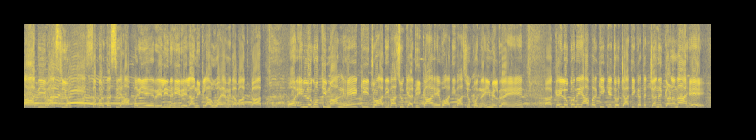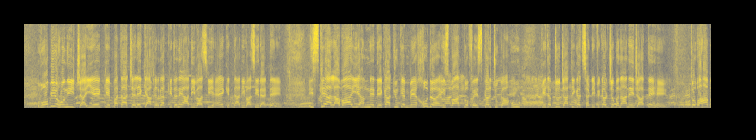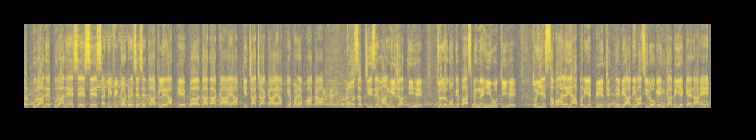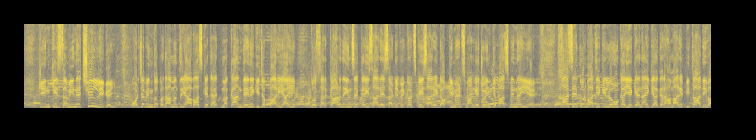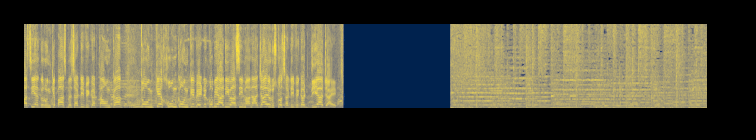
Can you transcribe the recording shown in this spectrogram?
आदिवासियों का ज़बरदस्त यहाँ पर ये रैली नहीं रेला निकला हुआ है अहमदाबाद का। और इन लोगों की मांग है कि जो आदिवासियों के अधिकार है वो आदिवासियों को नहीं मिल रहे हैं। कई लोगों ने यहाँ पर की कि जो जातिगत जनगणना है वो भी होनी चाहिए कि पता चले कि आखिरकार कितने आदिवासी हैं, कितने आदिवासी रहते हैं। इसके अलावा ये हमने देखा, क्योंकि मैं खुद इस बात को फेस कर चुका हूँ कि जब जो जातिगत सर्टिफिकेट जो बनाने जाते हैं तो वहाँ पर पुराने पुराने ऐसे ऐसे सर्टिफिकेट ऐसे ऐसे दाखले आपके दादा का, या आपके चाचा का, या आपके बड़े अब्बा का, वो सब चीज़ें मांगी जाती है, जो लोगों के पास में नहीं होती है। तो ये सवाल है, यहाँ पर ये जितने भी आदिवासी लोग हैं, इनका भी ये कहना है कि इनकी ज़मीनें छीन ली गई। और जब इनको प्रधानमंत्री आवास के तहत मकान देने की जब बारी आई तो सरकार ने इनसे कई सारे सर्टिफिकेट्स कई सारे डॉक्यूमेंट्स मांगे जो इनके पास में नहीं है खास एक और बात ये कि लोगों का ये कहना है कि अगर हमारे पिता आदिवासी अगर उनके पास में सर्टिफिकेट था उनका तो उनके खून को, उनके बेटे को भी आदिवासी माना जाए और उसको सर्टिफिकेट दिया जाए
